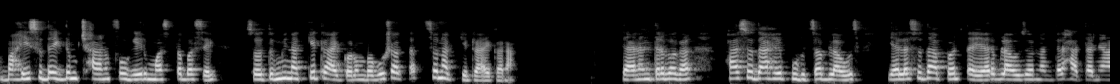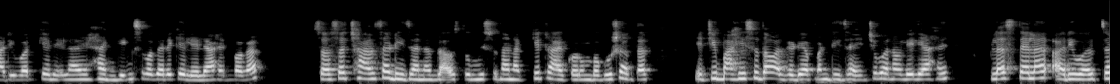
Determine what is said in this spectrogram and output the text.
बाही सुद्धा एकदम छान फुगीर मस्त बसेल. सो तुम्ही नक्की ट्राय करून बघू शकता. सो नक्की ट्राय करा. त्यानंतर बघा हा सुद्धा आहे पुढचा ब्लाऊज. याला सुद्धा आपण तयार ब्लाऊज नंतर हाताने आरी वर्क केलेला आहे. हँगिंग्स वगैरे केलेले आहेत बघा. सो असा छानसा डिझायनर ब्लाऊज तुम्ही सुद्धा नक्की ट्राय करून बघू शकतात. याची बाही सुद्धा ऑलरेडी आपण डिझाईनची बनवलेली आहे. प्लस त्याला अरिवर्कचा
